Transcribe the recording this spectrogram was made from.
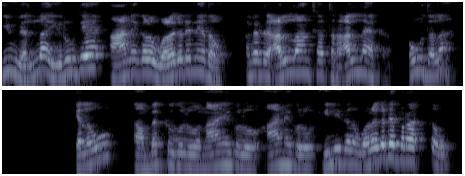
ಇವೆಲ್ಲ ಇರುವುದೇ ಆನೆಗಳ ಒಳಗಡೆನೆ ಅದಾವು. ಹಾಗಾದ್ರೆ ಅಲ್ಲ ಅಂತ ಹೇಳ್ತಾರೆ. ಅಲ್ಲ ಯಾಕೆ? ಹೌದಲ್ಲ? ಕೆಲವು ಬೆಕ್ಕುಗಳು, ನಾಯಿಗಳು, ಆನೆಗಳು ಇಲಿಗಳ ಒಳಗಡೆ ಬರಾಕ್ತಾವು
